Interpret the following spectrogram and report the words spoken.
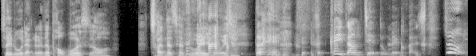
所以如果两个人在跑步的时候，喘的程度会一模一样。对，可以这样解读，没关系。就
